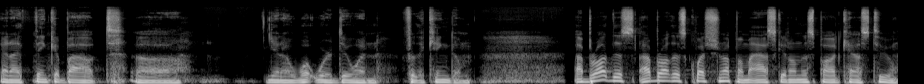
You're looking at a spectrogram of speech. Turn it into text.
and I think about uh, you know what we're doing for the kingdom. I brought this. I brought this question up. I'm gonna ask it on this podcast too.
